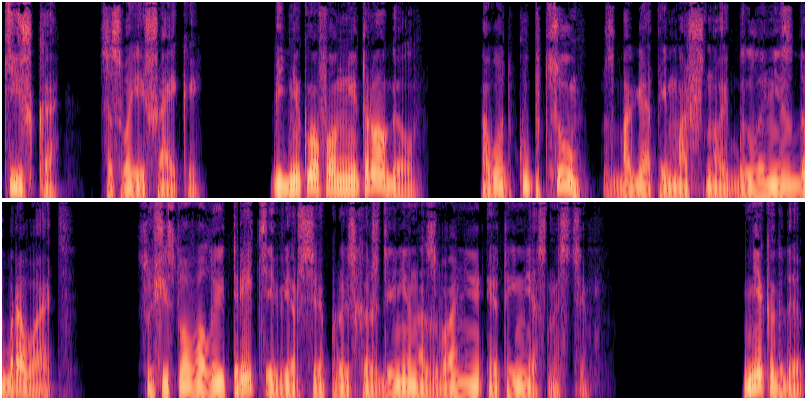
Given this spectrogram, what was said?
Тишка со своей шайкой. Бедняков он не трогал, а вот купцу с богатой мошной было не сдобровать. Существовала и третья версия происхождения названия этой местности. Некогда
